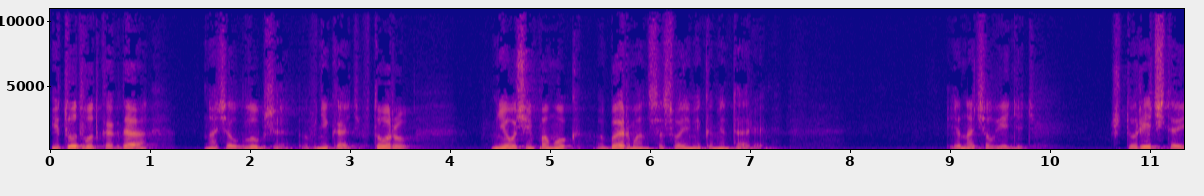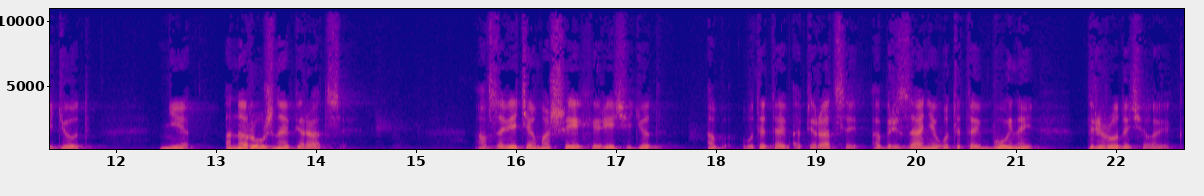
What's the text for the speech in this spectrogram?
И тут вот, когда начал глубже вникать в Тору, мне очень помог Берман со своими комментариями. Я начал видеть, что речь-то идет не о наружной операции, а в Завете о Машехе речь идет об вот этой операции обрезания вот этой буйной природы человека.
